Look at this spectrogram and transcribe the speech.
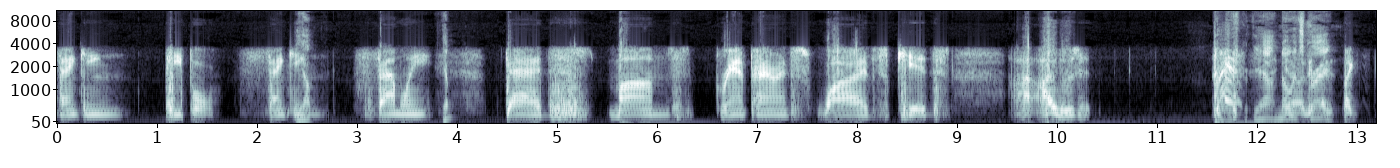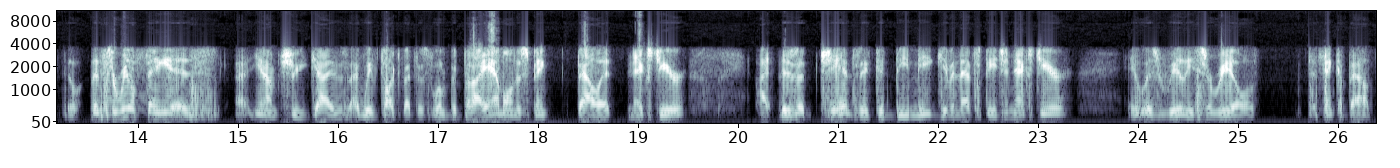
thanking people, thanking yep. family, yep. dads, moms, grandparents, wives, kids, I, I lose it. yeah, no, it's know, great. Like the surreal thing is, uh, you know, I'm sure you guys we've talked about this a little bit, but I am on the Spink ballot next year. I, there's a chance it could be me giving that speech next year. It was really surreal to think about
